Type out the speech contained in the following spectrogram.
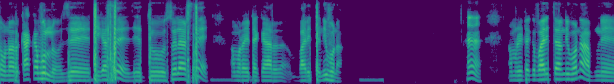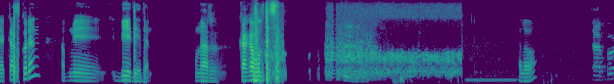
ওনার কাকা বলল যে, ঠিক আছে, যেহেতু চলে আসছে, আমরা এটাকে আর বাড়িতে নিব না। হ্যাঁ আমরা এটাকে বাড়িতে আর নিব না। আপনি কাজ করেন, আপনি বিয়ে দিয়ে দেন। ওনার কাকা বলতেছে। হ্যালো তারপর?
